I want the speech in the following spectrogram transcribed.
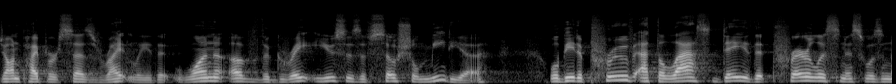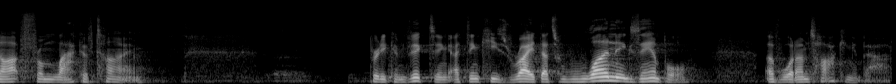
John Piper says rightly that one of the great uses of social media will be to prove at the last day that prayerlessness was not from lack of time. Pretty convicting. I think he's right. That's one example of what I'm talking about.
